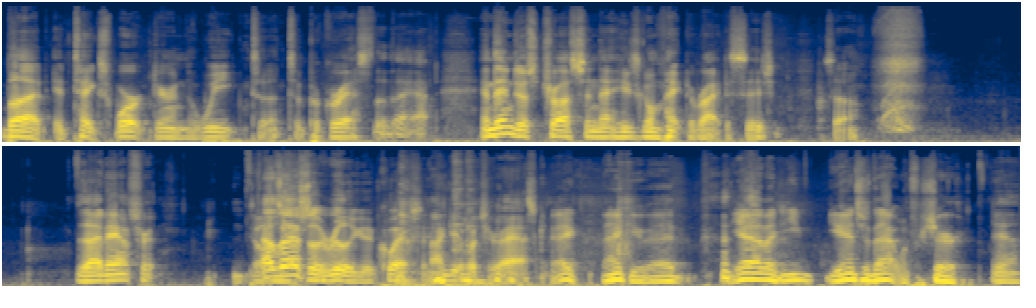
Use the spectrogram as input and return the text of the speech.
but it takes work during the week to to progress to that, and then just trusting that he's going to make the right decision. So does that answer it? That was Oh. actually a really good question. I get what you're asking. Hey, thank you, Ed. Yeah, like you, you answered that one for sure. Yeah.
